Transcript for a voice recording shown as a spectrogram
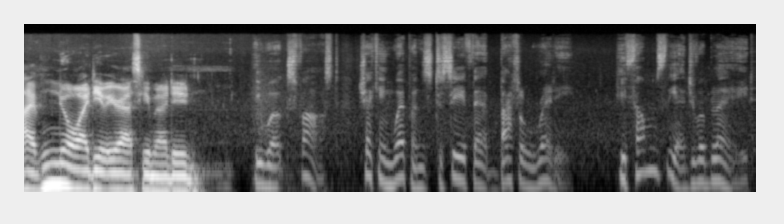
I have no idea what you're asking, my dude. He works fast, checking weapons to see if they're battle ready. He thumbs the edge of a blade.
